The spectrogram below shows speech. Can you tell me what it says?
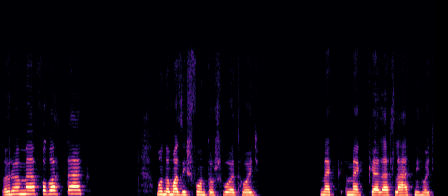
örömmel fogadták. Mondom, az is fontos volt, hogy meg, meg kellett látni, hogy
